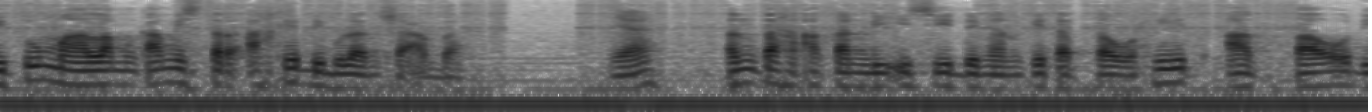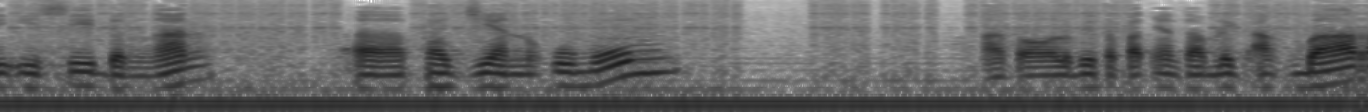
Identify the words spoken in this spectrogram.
itu malam Kamis terakhir di bulan Syaban. Ya, entah akan diisi dengan kitab tauhid atau diisi dengan uh, kajian umum atau lebih tepatnya tablik akbar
